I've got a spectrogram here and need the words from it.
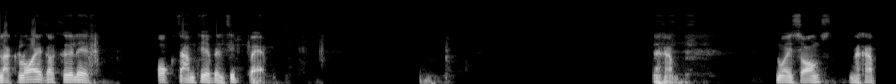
หลักร้อยก็คือเลขหกสามเทียเป็นสิบแปดนะครับ หน่วยสองนะครับ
